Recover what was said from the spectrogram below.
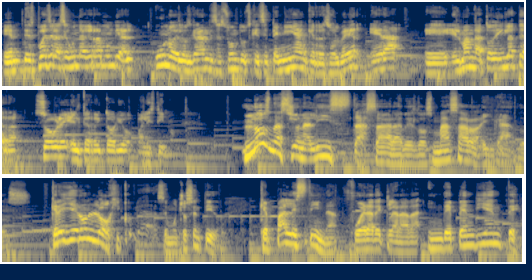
Eh, después de la Segunda Guerra Mundial, uno de los grandes asuntos que se tenían que resolver era el mandato de Inglaterra sobre el territorio palestino. Los nacionalistas árabes, los más arraigados, creyeron lógico, hace mucho sentido, que Palestina fuera declarada independiente.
